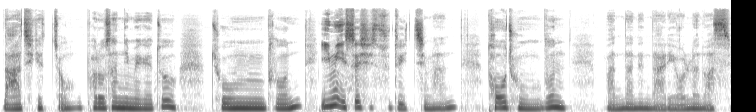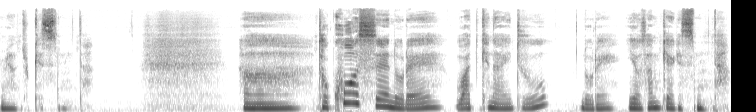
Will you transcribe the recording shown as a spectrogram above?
나아지겠죠. 5854님에게도 좋은 분, 이미 있으실 수도 있지만 더 좋은 분 만나는 날이 얼른 왔으면 좋겠습니다. 아, 더 코어스의 노래 What Can I Do 노래 이어서 함께 하겠습니다.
